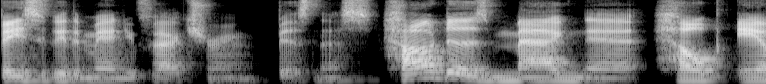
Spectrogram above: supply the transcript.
basically the manufacturing business. How does Magnet help amplify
